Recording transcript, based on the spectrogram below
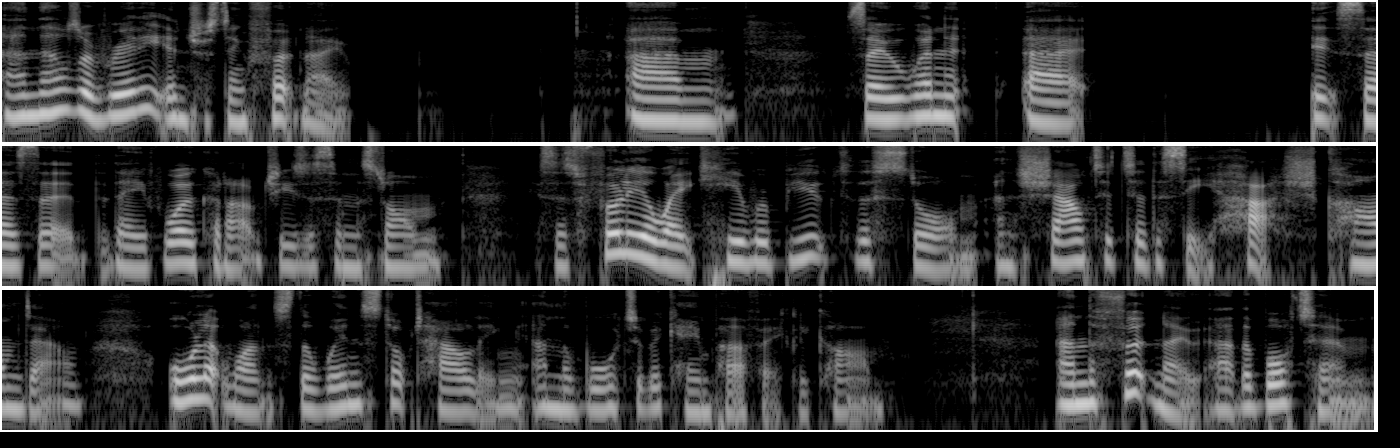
and there was a really interesting footnote. Um, so when uh, it says that they've woken up Jesus in the storm, it says, fully awake, he rebuked the storm and shouted to the sea, Hush, calm down. All at once, the wind stopped howling and the water became perfectly calm. And the footnote at the bottom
